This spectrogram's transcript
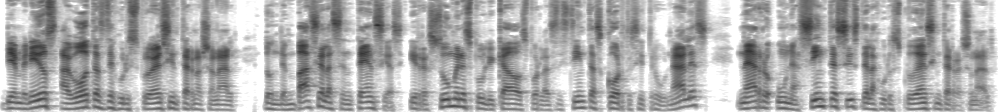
Bienvenidos a Gotas de Jurisprudencia Internacional, donde en base a las sentencias y resúmenes publicados por las distintas cortes y tribunales, narro una síntesis de la jurisprudencia internacional.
